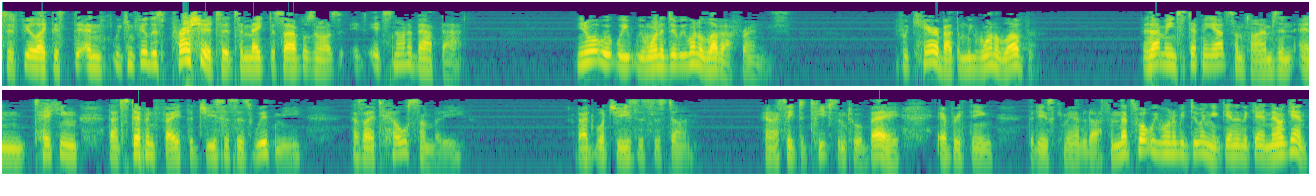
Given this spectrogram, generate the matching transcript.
to feel like this, and we can feel this pressure to, to make disciples and all. It, it's not about that. You know what we, we want to do? We want to love our friends. If we care about them, we want to love them. And that means stepping out sometimes and, and taking that step in faith that Jesus is with me as I tell somebody about what Jesus has done. And I seek to teach them to obey everything that He has commanded us. And that's what we want to be doing again and again. Now again,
